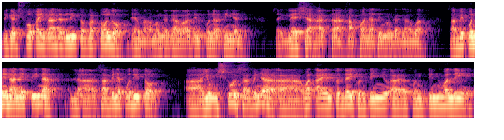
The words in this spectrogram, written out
Regards po kay Brother Lito Bartolo. Ayan, mga manggagawa din po natin yan sa iglesia at uh, kapwa natin manggagawa. Sabi po ni Nanay Pina, uh, sabi niya po dito, uh, yung school, sabi niya, uh, what I am today, continue, uh, continually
